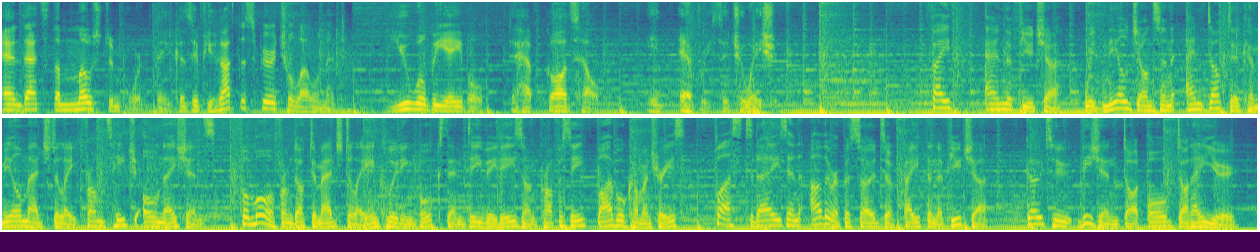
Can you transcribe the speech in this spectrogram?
And that's the most important thing because if you got the spiritual element, you will be able to have God's help in every situation. Faith and the Future with Neil Johnson and Dr. Kameel Majdali from Teach All Nations. For more from Dr. Majdali, including books and DVDs on prophecy, Bible commentaries, plus today's and other episodes of Faith and the Future, go to vision.org.au.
